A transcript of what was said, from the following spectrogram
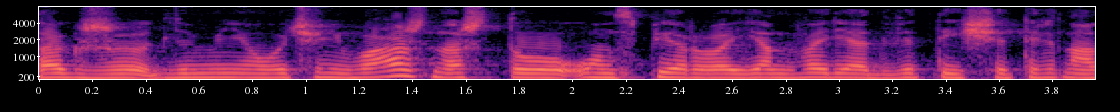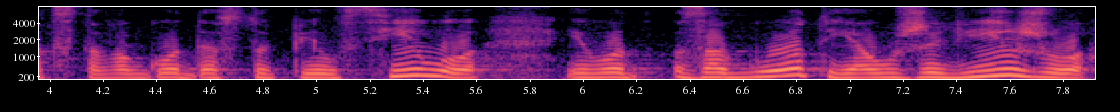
Также для меня очень важно, что он с 1 января 2013 года вступил в силу. И вот за год я уже вижу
